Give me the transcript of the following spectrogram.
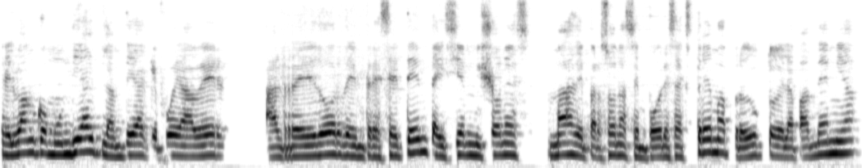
El Banco Mundial plantea que puede haber alrededor de entre 70 y 100 millones más de personas en pobreza extrema, producto de la pandemia,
